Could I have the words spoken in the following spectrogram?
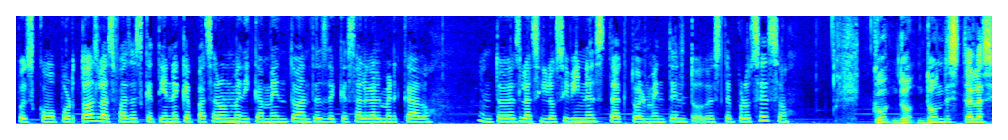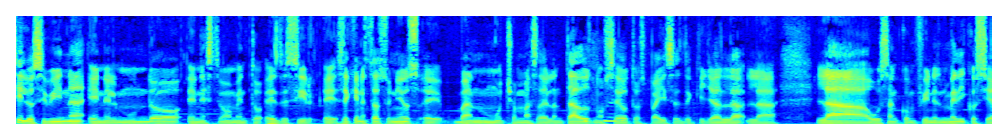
pues como por todas las fases que tiene que pasar un medicamento antes de que salga al mercado. Entonces la psilocibina está actualmente en todo este proceso. ¿Dónde está la psilocibina en el mundo en este momento? Es decir, eh, sé que en Estados Unidos eh, van mucho más adelantados, no sé, otros países de que ya la, la, usan con fines médicos y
